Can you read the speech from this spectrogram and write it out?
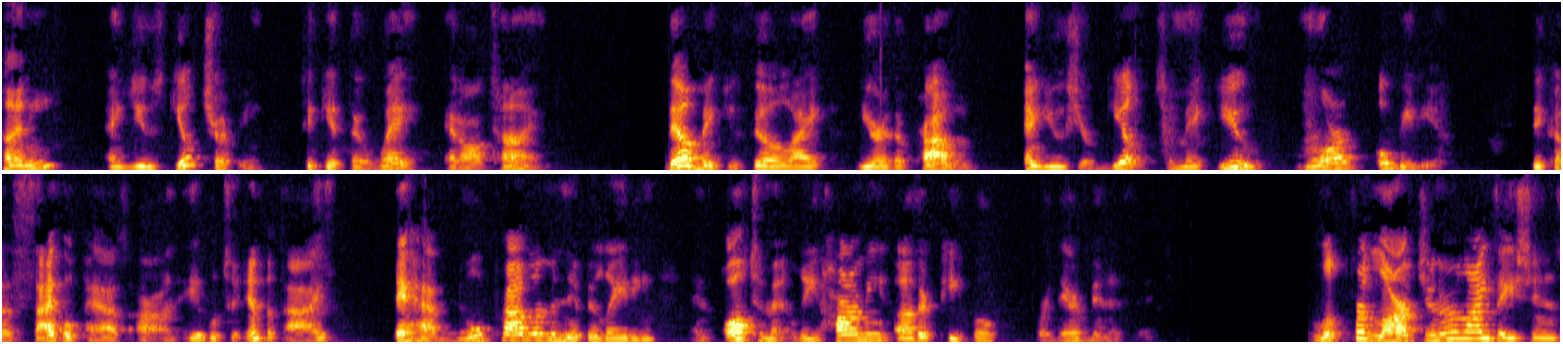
cunning and use guilt tripping to get their way at all times. They'll make you feel like you're the problem and use your guilt to make you more obedient. Because psychopaths are unable to empathize, they have no problem manipulating and ultimately harming other people for their benefit. Look for large generalizations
